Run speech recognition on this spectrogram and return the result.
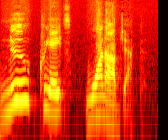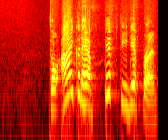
new creates one object. So I could have 50 different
